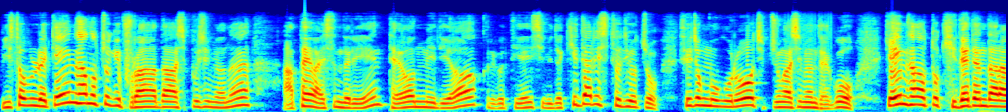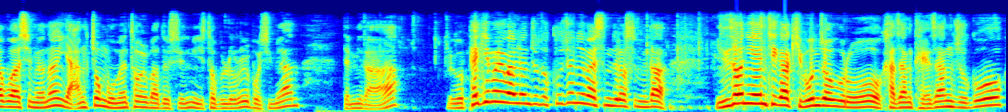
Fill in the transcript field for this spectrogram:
미스터 블루의 게임 산업 쪽이 불안하다 싶으시면은 앞에 말씀드린 대원 미디어 그리고 DNC 미디어 키다리 스튜디오 쪽 세 종목으로 집중하시면 되고 게임 산업도 기대된다라고 하시면은 양쪽 모멘텀을 받을 수 있는 미스터 블루를 보시면 됩니다. 그리고 폐기물 관련주도 꾸준히 말씀드렸습니다. 인선이 엔티가 기본적으로 가장 대장주고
